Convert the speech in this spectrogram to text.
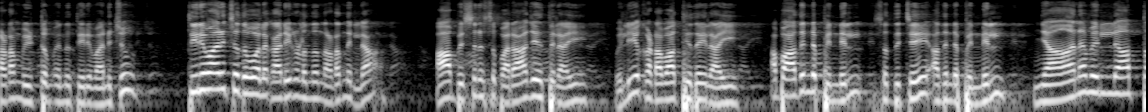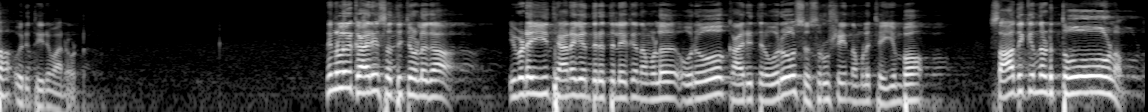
കടം വീട്ടും എന്ന് തീരുമാനിച്ചു. തീരുമാനിച്ചതുപോലെ കാര്യങ്ങളൊന്നും നടന്നില്ല. ആ ബിസിനസ് പരാജയത്തിലായി വലിയ കടബാധ്യതയിലായി. അപ്പൊ അതിന്റെ പിന്നിൽ ശ്രദ്ധിച്ചേ അതിന്റെ പിന്നിൽ ജ്ഞാനമില്ലാത്ത ഒരു തീരുമാനമുണ്ട്. നിങ്ങളൊരു കാര്യം ശ്രദ്ധിച്ചോളുക. ഇവിടെ ഈ ധ്യാന കേന്ദ്രത്തിലേക്ക് നമ്മൾ ഓരോ കാര്യത്തിനും ഓരോ ശുശ്രൂഷയും നമ്മൾ ചെയ്യുമ്പോൾ സാധിക്കുന്നിടത്തോളം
